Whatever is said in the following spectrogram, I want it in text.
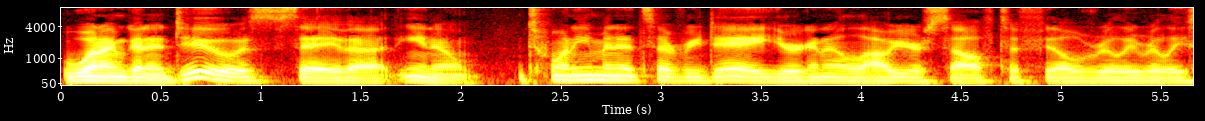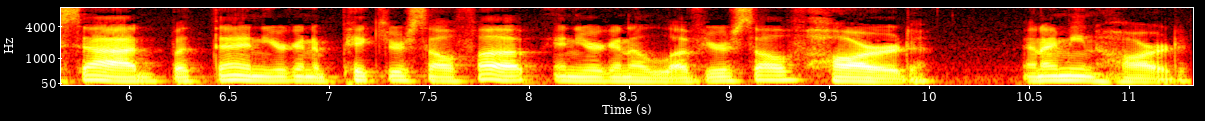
what I'm going to do is say that, you know, 20 minutes every day, you're going to allow yourself to feel really, really sad, but then you're going to pick yourself up and you're going to love yourself hard. And I mean hard.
